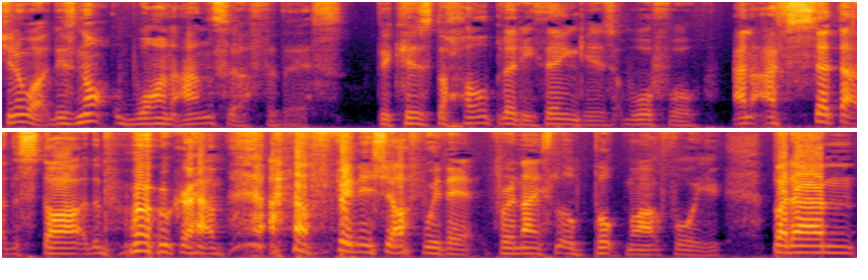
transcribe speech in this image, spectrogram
you know what? There's not one answer for this because the whole bloody thing is awful. And I've said that at the start of the program, and I'll finish off with it for a nice little bookmark for you. But um,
